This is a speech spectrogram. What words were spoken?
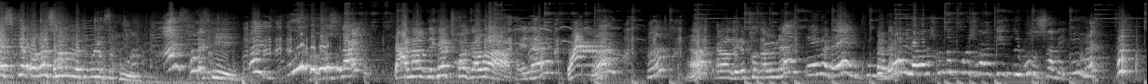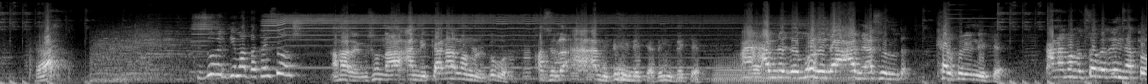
আজকে তোর সামনে তুমি তুই নাকি? টানা দেখে ঠকাবা তাই না? হ্যাঁ? হ্যাঁ? টানা দেখে ঠকাবি না? হ্যাঁ? জোর কি মাথা খাইছস? আরে শোনা আমি কানা মানুষ কব। আসলে আমি দেখি নেকে দেখি নেকে আমি যে মহিলা আমি আসলে খেয়াল করি নেকে কানা চোখে দেখি না তো।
